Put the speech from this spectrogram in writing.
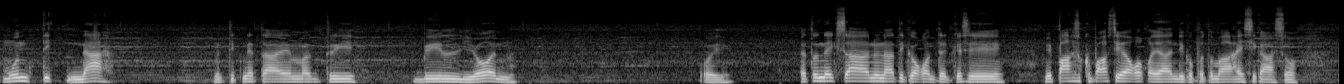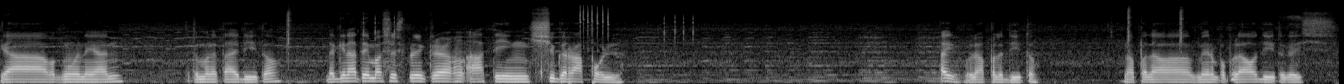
Muntik na. Muntik na tayo mag 3 billion. Uy. Ito next ah, ano natin ko content kasi may pasok ko pa kasi ako kaya hindi ko pa tumakay si kaso. Kaya wag muna yan. Ito muna tayo dito. Lagyan natin master sprinkler ang ating sugar apple. Ay, wala pala dito. Wala pala, meron pa pala ako dito guys.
